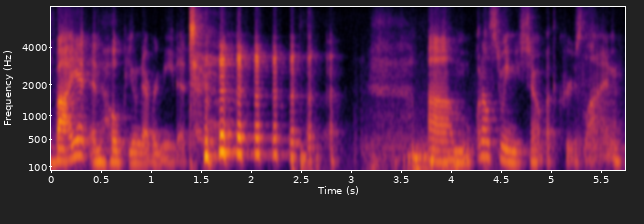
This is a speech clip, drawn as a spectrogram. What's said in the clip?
Buy it and hope you never need it. um, what else do we need to know about the cruise line?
